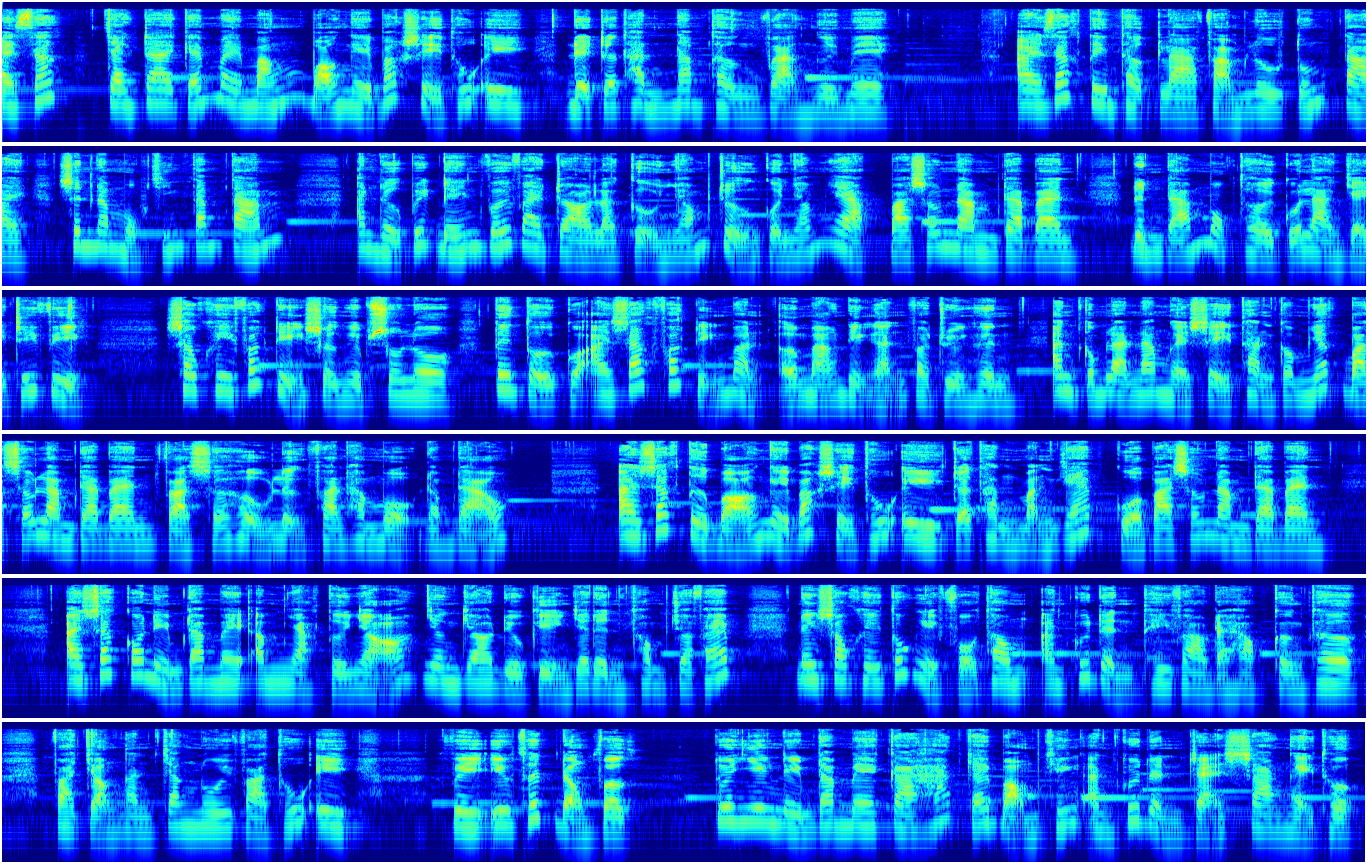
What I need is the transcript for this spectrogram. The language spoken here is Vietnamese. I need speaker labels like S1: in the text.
S1: Isaac, chàng trai kém may mắn bỏ nghề bác sĩ thú y để trở thành nam thần và người mê. Isaac tên thật là Phạm Lưu Tuấn Tài, sinh năm 1988. Anh được biết đến với vai trò là cựu nhóm trưởng của nhóm nhạc 365 Da Band, đình đám một thời của làng giải trí Việt. Sau khi phát triển sự nghiệp solo, tên tuổi của Isaac phát triển mạnh ở mảng điện ảnh và truyền hình. Anh cũng là nam nghệ sĩ thành công nhất 365 Da Band và sở hữu lượng fan hâm mộ đông đảo. Isaac từ bỏ nghề bác sĩ thú y trở thành mảnh ghép của 365 Da Band. Isaac có niềm đam mê âm nhạc từ nhỏ, nhưng do điều kiện gia đình không cho phép, nên sau khi tốt nghiệp phổ thông, anh quyết định thi vào Đại học Cần Thơ và chọn ngành chăn nuôi và thú y vì yêu thích động vật. Tuy nhiên, niềm đam mê ca hát trái bỏng khiến anh quyết định trải sang nghệ thuật.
